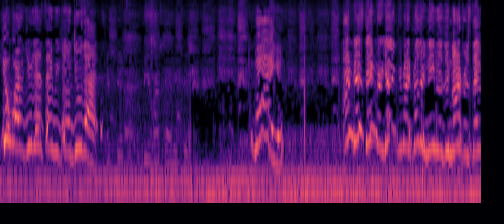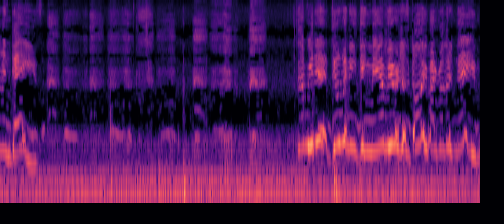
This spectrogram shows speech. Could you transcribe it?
You weren't. You didn't say we can't do that. Why? I'm just saying we're yelling for my brother's name who's been gone for seven days. We didn't do anything, man. We were just calling my brother's name.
